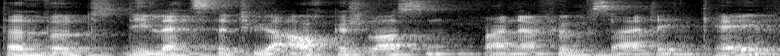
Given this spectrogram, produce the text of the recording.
dann wird die letzte Tür auch geschlossen bei einer fünfseitigen Cave.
